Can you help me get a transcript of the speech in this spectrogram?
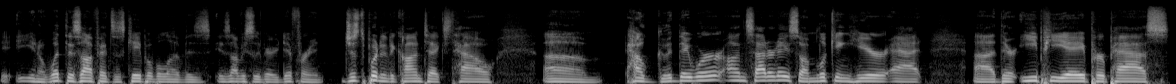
you know, what this offense is capable of is, is obviously very different. Just to put into context how, um, how good they were on Saturday. So I'm looking here at, uh, their EPA per pass,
